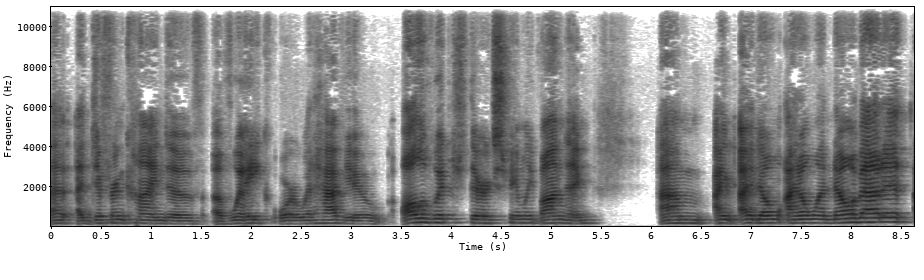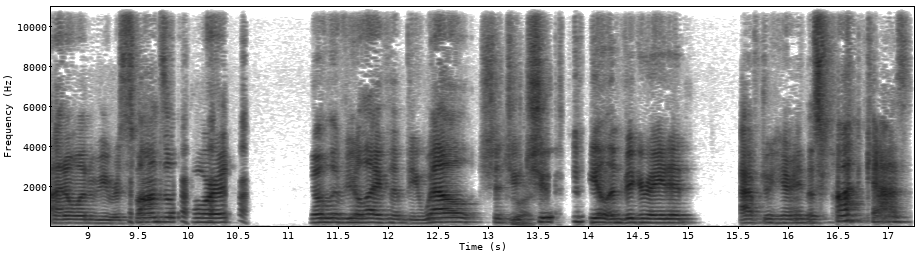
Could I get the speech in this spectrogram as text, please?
a, a different kind of of wake or what have you, all of which they're extremely bonding. Um, I I don't I don't want to know about it. I don't want to be responsible for it. Go live your life and be well. Should you Right. choose to feel invigorated after hearing this podcast,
